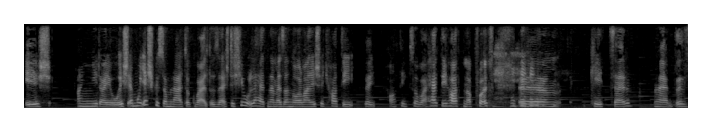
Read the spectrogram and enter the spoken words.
és annyira jó, és amúgy esküszöm látok változást, és jó, lehet nem ez a normális, hogy hati, vagy hati, szóval heti hat napot öm, kétszer, mert ez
